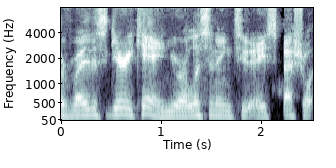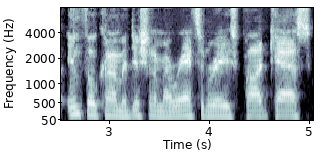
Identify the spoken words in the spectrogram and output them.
everybody. This is Gary Kayye. You are listening to a special InfoComm edition of my Rants and Raves podcast.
